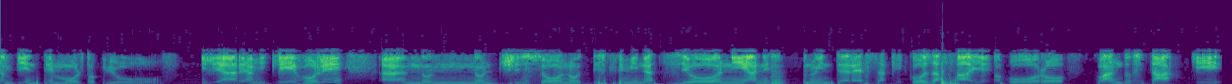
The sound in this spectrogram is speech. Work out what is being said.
ambiente molto più familiare amichevole, eh, non, non, ci sono discriminazioni, a nessuno interessa che cosa fai a lavoro, quando stacchi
